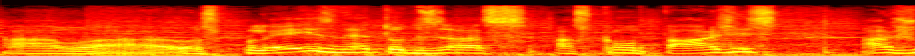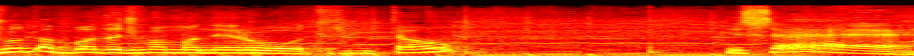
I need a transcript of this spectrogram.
a, a, os plays, né, todas as, as contagens ajuda a banda de uma maneira ou outra. Então, isso é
